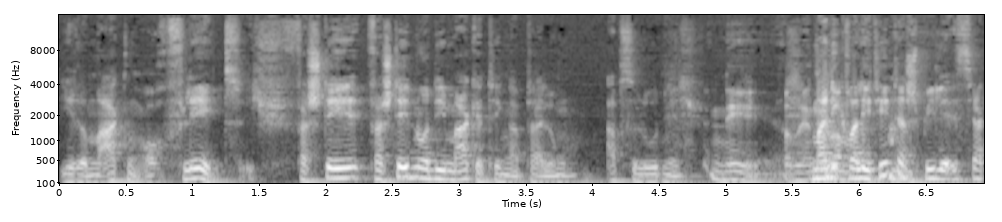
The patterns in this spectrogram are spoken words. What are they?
ihre Marken auch pflegt. Ich verstehe verstehe nur die Marketingabteilung absolut nicht. nee, also Ich meine, die Qualität der Spiele ist ja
